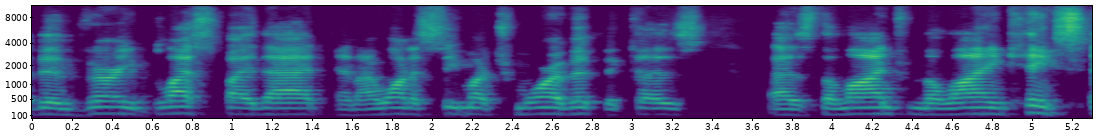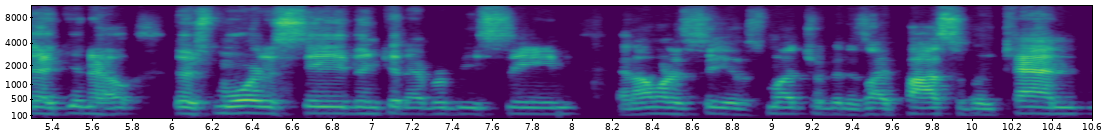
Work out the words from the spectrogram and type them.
I've been very blessed by that, and I want to see much more of it because, as the line from the Lion King said, you know, there's more to see than can ever be seen, and I want to see as much of it as I possibly can.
